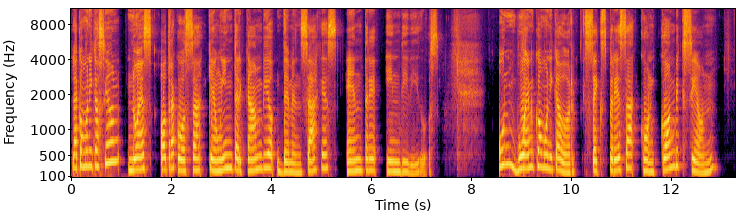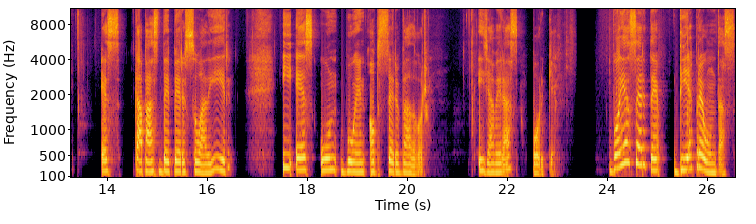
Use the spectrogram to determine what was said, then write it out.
La comunicación no es otra cosa que un intercambio de mensajes entre individuos. Un buen comunicador se expresa con convicción, es capaz de persuadir y es un buen observador. Y ya verás por qué. Voy a hacerte 10 preguntas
